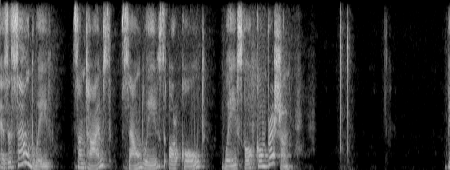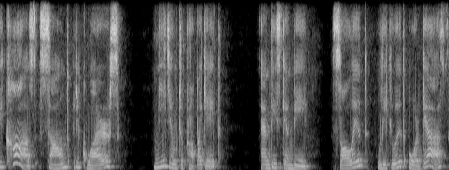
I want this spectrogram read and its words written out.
as a sound wave. Sometimes Sound waves are called waves of compression. Because sound requires medium to propagate, and these can be solid, liquid, or gas,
